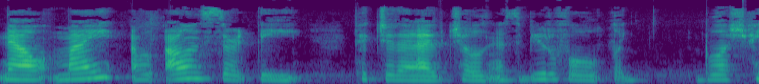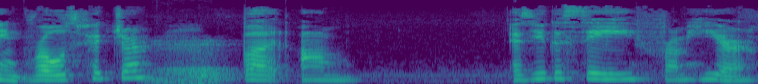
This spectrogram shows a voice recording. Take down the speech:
Now, my I'll insert the picture that I've chosen. It's a beautiful like blush pink rose picture, but um, as you can see from here,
